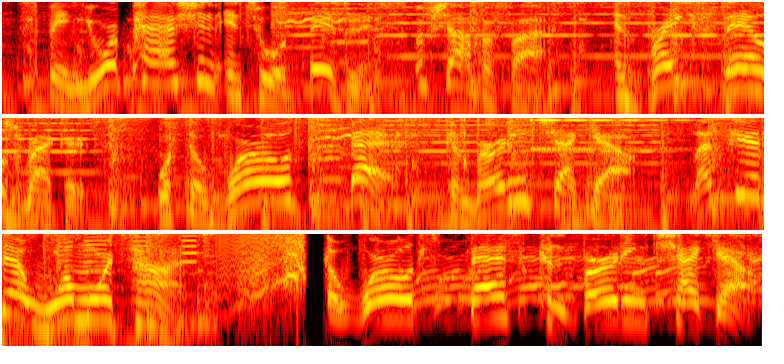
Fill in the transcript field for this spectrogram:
Spin your passion into a business with Shopify and break sales records with the world's best converting checkout. Let's hear that one more time. The world's best converting checkout.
